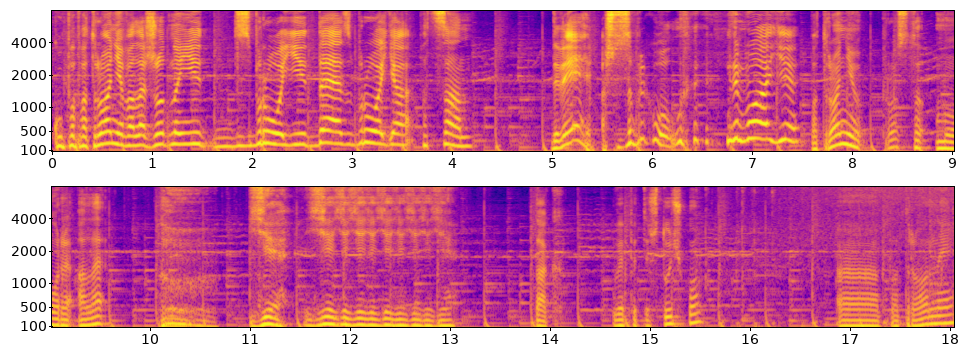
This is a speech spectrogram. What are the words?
Купа патронів, але жодної зброї. Де зброя? Пацан. Диви, а що за прикол? Немає. Патронів просто море, але. Є, є, є, є, є, є, є, є, є. Так, випити штучку. А, патрони.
